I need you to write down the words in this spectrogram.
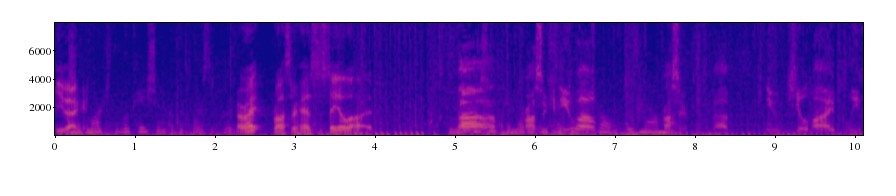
I have marked the location of the first group. Alright, Prosser has to stay alive. Uh, Prosser, can you, uh, is now Prosser, uh, can you heal my bleed?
